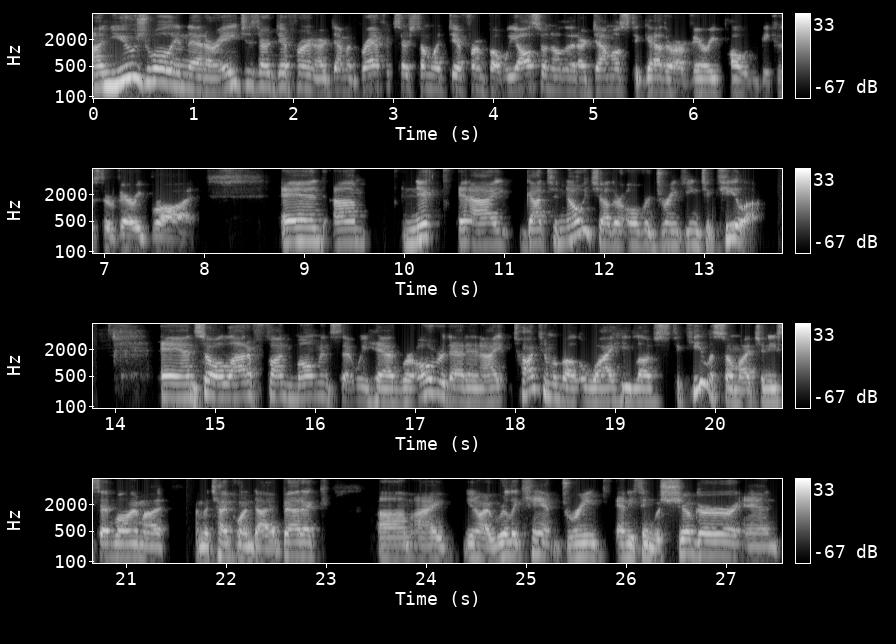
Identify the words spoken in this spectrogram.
unusual in that our ages are different, our demographics are somewhat different, but we also know that our demos together are very potent because they're very broad. And um, Nick and I got to know each other over drinking tequila. And so a lot of fun moments that we had were over that. And I talked to him about why he loves tequila so much. And he said, Well, I'm a I'm a type one diabetic. Um, I, you know, I really can't drink anything with sugar, and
